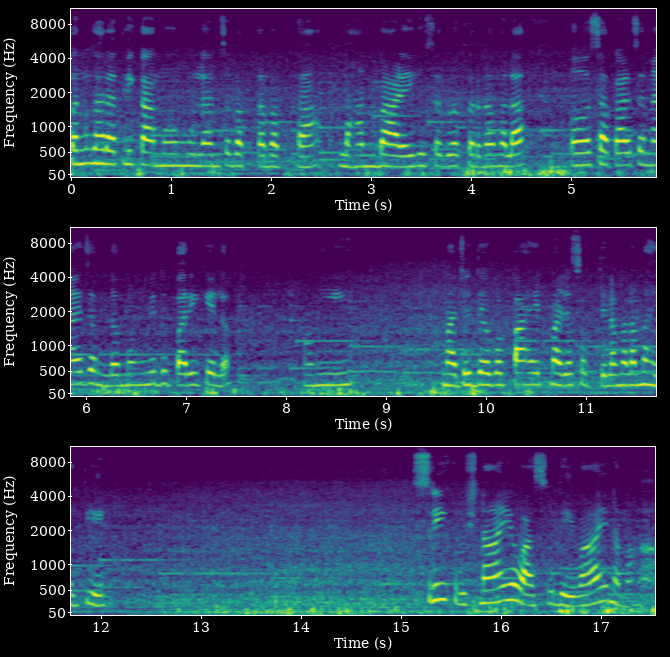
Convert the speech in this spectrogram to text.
पण घरातली कामं मुलांचं बघता बघता लहान बाळे हे सगळं करणं मला सकाळचं नाही जमलं. मग मी दुपारी केलं आणि माझे देवबाप्पा आहेत माझ्या सोबतीला मला माहिती आहे. श्रीकृष्णाय वासुदेवाय नमहा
